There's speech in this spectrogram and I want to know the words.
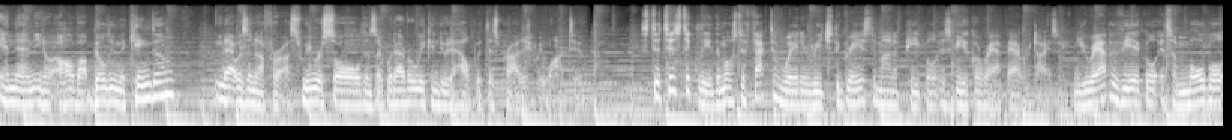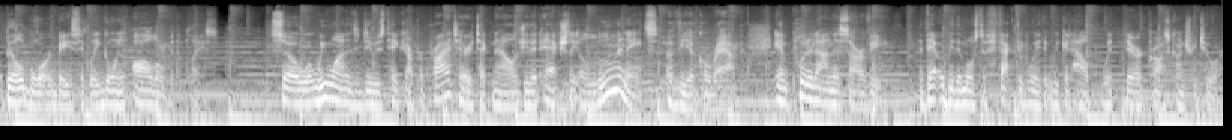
and then you know all about building the kingdom that was enough for us we were sold it's like whatever we can do to help with this project we want to Statistically, the most effective way to reach the greatest amount of people is vehicle wrap advertising. You wrap a vehicle, it's a mobile billboard basically going all over the place. So what we wanted to do is take our proprietary technology that actually illuminates a vehicle wrap and put it on this RV. That would be the most effective way that we could help with their cross-country tour.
